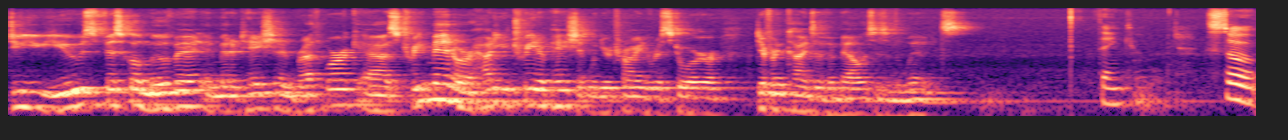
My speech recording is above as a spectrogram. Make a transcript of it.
do you use physical movement and meditation and breath work as treatment, or how do you treat a patient when you're trying to restore different kinds of imbalances in the winds? Thank you. So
